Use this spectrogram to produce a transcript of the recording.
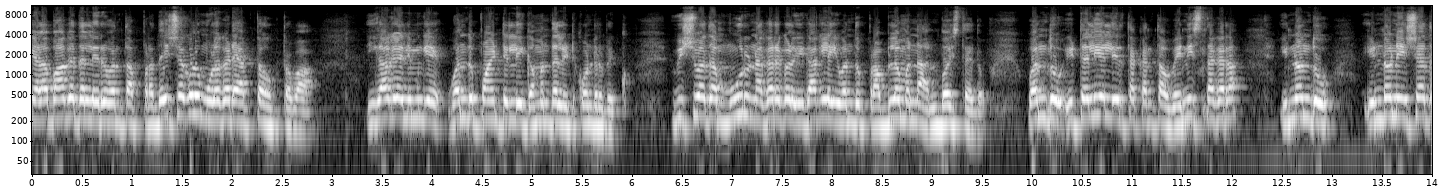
ಕೆಳಭಾಗದಲ್ಲಿರುವಂಥ ಪ್ರದೇಶಗಳು ಮುಳುಗಡೆ ಆಗ್ತಾ ಹೋಗ್ತವ. ಈಗಾಗಲೇ ನಿಮಗೆ ಒಂದು ಪಾಯಿಂಟ್ ಇಲ್ಲಿ ಗಮನದಲ್ಲಿ ಇಟ್ಕೊಂಡಿರಬೇಕು. ವಿಶ್ವದ ಮೂರು ನಗರಗಳು ಈಗಾಗಲೇ ಈ ಒಂದು ಪ್ರಾಬ್ಲಮನ್ನು ಅನುಭವಿಸ್ತಾ ಇದ್ದವು. ಒಂದು ಇಟಲಿಯಲ್ಲಿರ್ತಕ್ಕಂಥ ವೆನಿಸ್ ನಗರ, ಇನ್ನೊಂದು ಇಂಡೋನೇಷ್ಯಾದ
